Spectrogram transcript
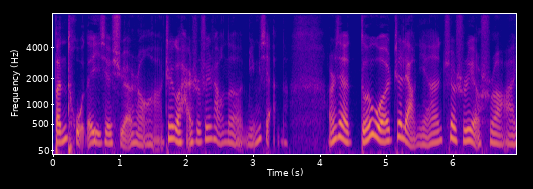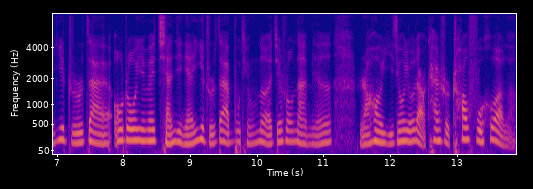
本土的一些学生啊，这个还是非常的明显的，而且德国这两年确实也是啊，一直在欧洲，因为前几年一直在不停的接收难民，然后已经有点开始超负荷了。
